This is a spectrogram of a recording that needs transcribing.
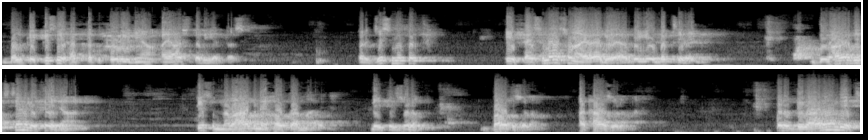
ਬਲਕਿ ਕਿਸੇ ਹੱਦ ਤੱਕ ਥੋੜੀ ਜਿਹਾ ਆਯਾਸ਼ ਤਬੀਅਤ ਦਾ ਸੀ। ਪਰ ਜਿਸ ਵਕਤ ਇਹ ਫੈਸਲਾ ਸੁਣਾਇਆ ਗਿਆ ਵੀ ਇਹ ਬੱਚੇ ਦੀਵਾਰ ਵਿੱਚ ਚਿਣ ਦਿੱਤੇ ਜਾਣ ਇਸ ਨਵਾਬ ਨੇ ਹੌਕਾ ਮਾਰਿਆ। ਵੀ ਤੇ ਜ਼ੁਲਮ, ਬਹੁਤ ਜ਼ੁਲਮ ਅਥਾ ਜ਼ੁਲਮ ਹੈ। ਪਰ ਦੀਵਾਰਾਂ ਦੇ ਵਿੱਚ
